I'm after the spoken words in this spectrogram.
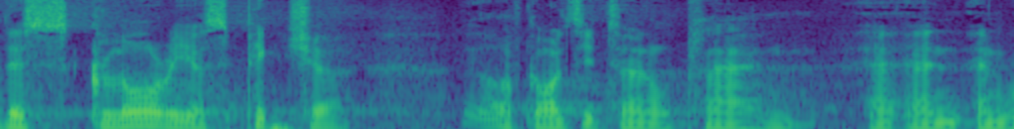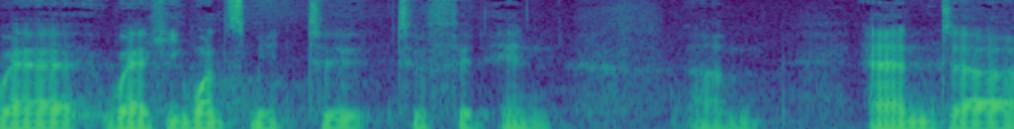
this glorious picture of God's eternal plan and, and where, where He wants me to, to fit in. Um, and uh,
